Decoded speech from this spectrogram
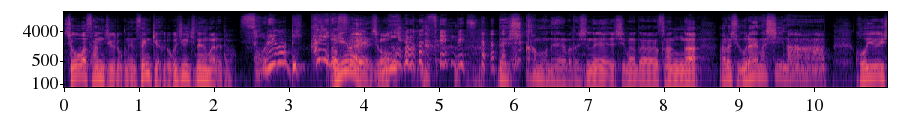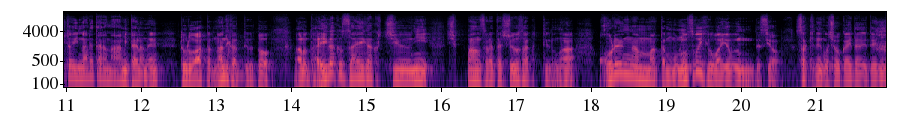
昭和36年1961年生まれと。それはびっくりです。見えないでしょ？見えませんでした。でしかもね私ね島田さんがある種羨ましいなこういう人になれたらなみたいなねところがあった。の何かっていうとあの大学在学中に出版された主作っていうのがこれがまたものすごい評判を呼ぶんですよ。さっきねご紹介いただいたように、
